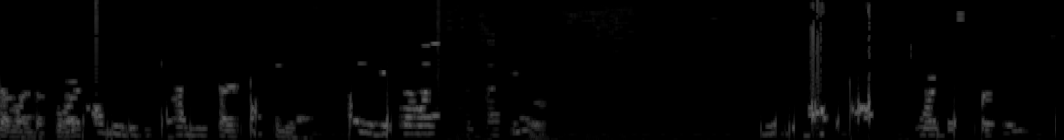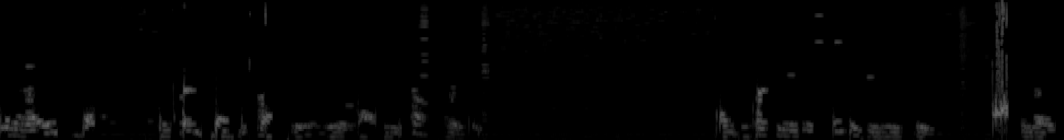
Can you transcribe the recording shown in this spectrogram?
someone before, how do you, how do you start trusting them? How do you get someone to trust you? You have to act toward this person in ways that encourage them to trust you. You have to be trustworthy. And the person you're speaking to needs to act in those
